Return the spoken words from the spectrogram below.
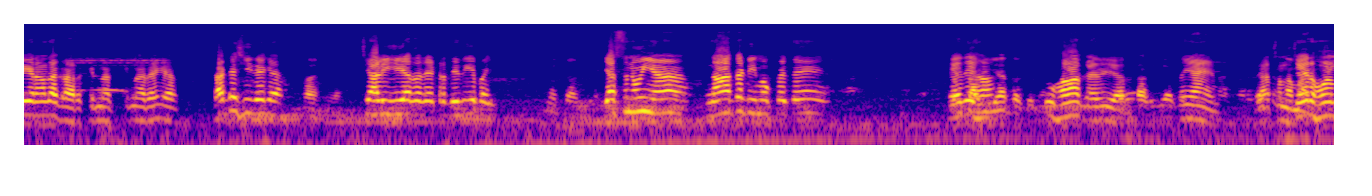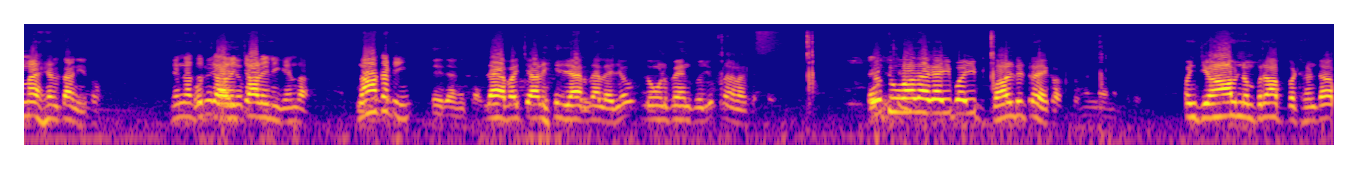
13 ਦਾ ਕਰ ਕਿੰਨਾ ਕਿੰਨਾ ਰਹਿ ਗਿਆ? 6.5 ਰਹਿ ਗਿਆ। ਹਾਂਜੀ ਹਾਂਜੀ। 40000 ਦਾ ਰੇਟਰ ਦੇ ਦਈਏ ਗਿਆ। ਜਸ ਨੂੰ ਹੀ ਆ ਨਾ ਘਟੀ ਮੌਕੇ ਤੇ। ਕਹਦੇ ਹਾਂ। 45,000 ਦਾ ਦੇ ਦੇ। ਤੂੰ ਹਾਂ ਕਹਦੇ ਯਾਰ। 45,000 ਨਹੀਂ ਆਏ ਨਾ। ਸ਼ਮਸ਼ੇਰ ਹੁਣ ਮੈਂ ਹਿਲਦਾ ਨਹੀਂ ਤੂੰ। ਜਿੰਨਾ ਤੂੰ ਉਹਨੇ 40 ਲੈ 40 ਨਹੀਂ ਕਹਿੰਦਾ। ਨਾ ਘਟੀ ਦੇ ਕਰ ਲੈ ਬਾਈ 40000 ਦਾ ਲੈ ਜਾਓ। ਲੋਨ ਬੈਨ ਤੋਂ ਜੂ ਪੁਰਾਣਾ। ਉਹ ਤੋਂ ਬਾਅਦ ਆ ਗਿਆ ਜੀ ਬਾਈ ਵਰਲਡ ਟਰੈਕ ਪੰਜਾਬ ਨੰਬਰਾ ਬਠੰਡਾ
